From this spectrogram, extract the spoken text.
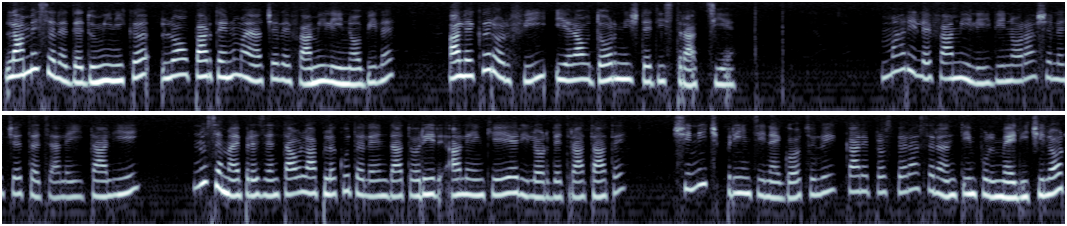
La mesele de duminică luau parte numai acele familii nobile ale căror fii erau dornici de distracție. Marile familii din orașele cetăți ale Italiei nu se mai prezentau la plăcutele îndatoriri ale încheierilor de tratate și nici prinții negoțului care prosperaseră în timpul medicilor,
